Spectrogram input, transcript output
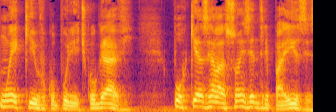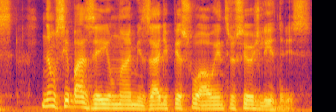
um equívoco político grave, porque as relações entre países não se baseiam na amizade pessoal entre os seus líderes.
